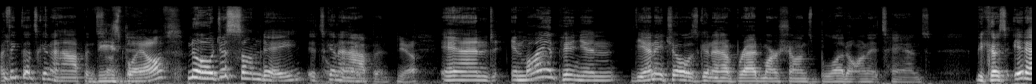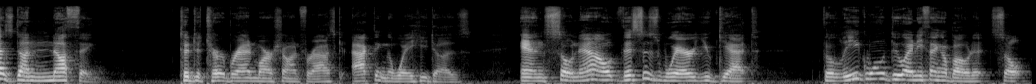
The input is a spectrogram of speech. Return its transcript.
I think that's going to happen. These someday. playoffs. No, just someday it's going to happen. Yeah. And in my opinion, the NHL is going to have Brad Marchand's blood on its hands because it has done nothing to deter Brad Marchand for ask, acting the way he does. And so now this is where you get the league won't do anything about it. So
